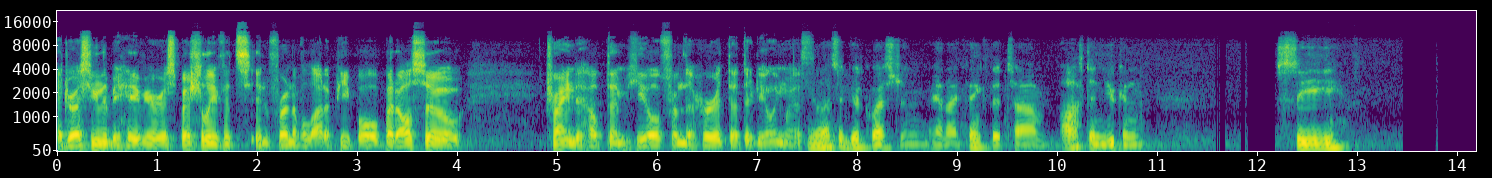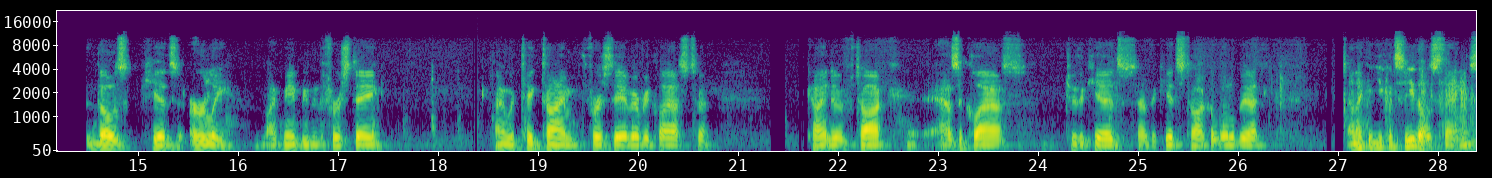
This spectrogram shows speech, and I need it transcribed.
addressing the behavior, especially if it's in front of a lot of people, but also trying to help them heal from the hurt that they're dealing with. You know, that's a good question. And I think that um, often you can see those kids early, like maybe even the first day. I would take time, the first day of every class, to kind of talk as a class to the kids, have the kids talk a little bit. And I could, you could see those things.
